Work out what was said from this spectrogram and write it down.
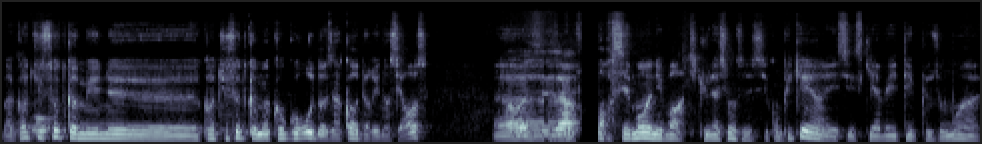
Bah, quand tu sautes comme une, quand tu sautes comme un kangourou dans un corps de rhinocéros, euh, Ah bah, forcément au niveau articulation, c'est compliqué, hein, et c'est ce qui avait été plus ou moins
